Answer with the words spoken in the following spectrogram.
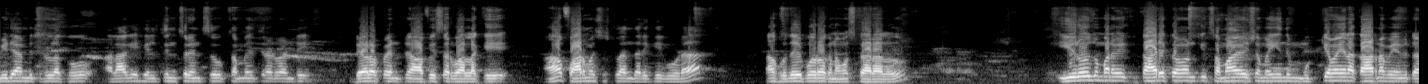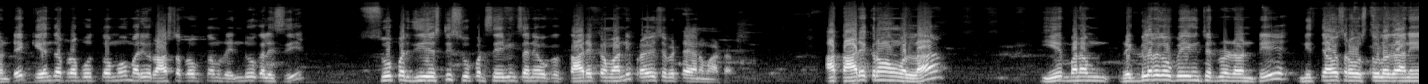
మీడియా మిత్రులకు అలాగే హెల్త్ ఇన్సూరెన్స్ సంబంధించినటువంటి డెవలప్మెంట్ ఆఫీసర్ వాళ్ళకి ఆ ఫార్మసిస్టులందరికీ కూడా నా హృదయపూర్వక నమస్కారాలు. ఈరోజు మనం ఈ కార్యక్రమానికి సమావేశమైంది ముఖ్యమైన కారణం ఏమిటంటే కేంద్ర ప్రభుత్వము మరియు రాష్ట్ర ప్రభుత్వం రెండూ కలిసి సూపర్ జిఎస్టి సూపర్ సేవింగ్స్ అనే ఒక కార్యక్రమాన్ని ప్రవేశపెట్టాయన్నమాట. ఆ కార్యక్రమం వల్ల ఏ మనం రెగ్యులర్గా ఉపయోగించేటటువంటి నిత్యావసర వస్తువులు కానీ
